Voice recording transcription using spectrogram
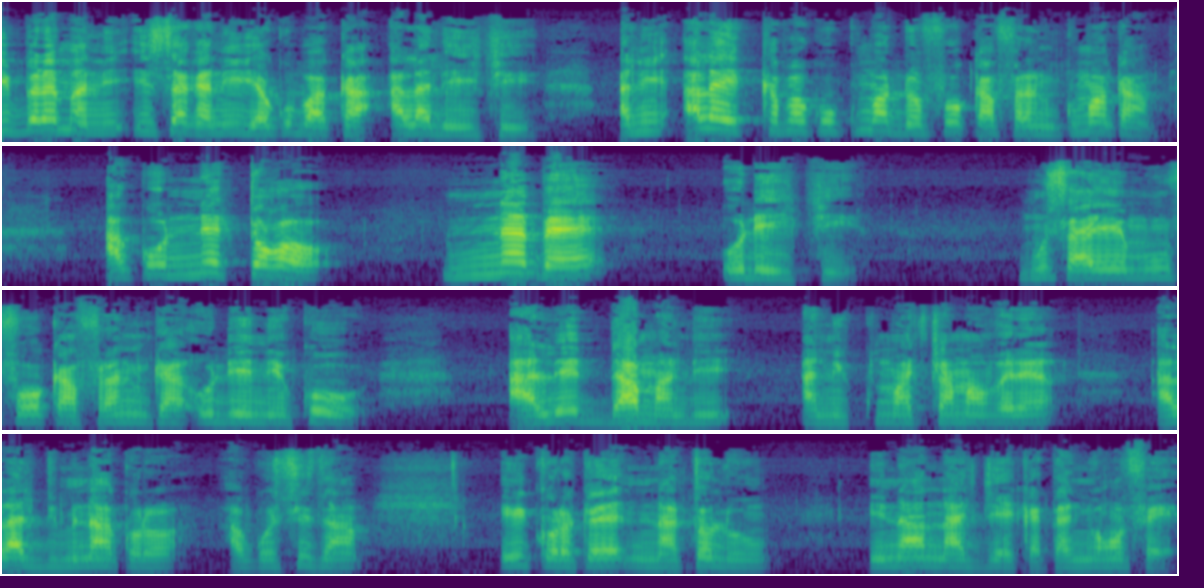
ibrahima ni isaka ni yakuba ka ala de y'i ci ani ala ye kabako kuma dɔ fɔ ka fara nin kuma kan a ko ne tɔgɔ ne bɛ o de y'i ci musa ye mun fɔ ka fara nin kan o de ye nin ko ale da man di ani kuma caman wɛrɛ ala dimina kɔrɔ a ko sisan i kɔrɔkɛ natɔ don i n'a na jɛ ka taa ɲɔgɔn fɛ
